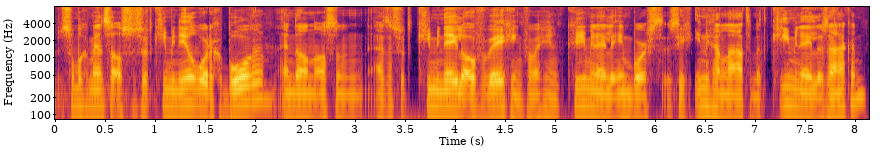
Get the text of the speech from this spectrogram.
sommige mensen als een soort crimineel worden geboren. En dan als een, uit een soort criminele overweging vanwege een criminele inborst zich ingaan laten met criminele zaken.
